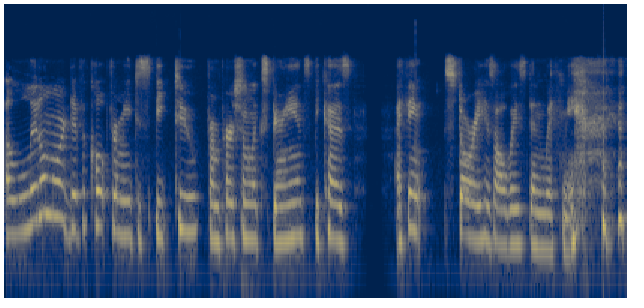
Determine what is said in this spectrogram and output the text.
a little more difficult for me to speak to from personal experience because I think story has always been with me.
